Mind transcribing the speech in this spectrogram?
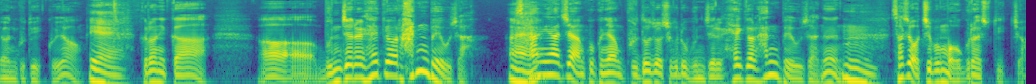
연구도 있고요. 예. 그러니까 어 문제를 해결한 배우자 예. 상의하지 않고 그냥 불도저식으로 문제를 해결한 배우자는 음. 사실 어찌 보면 억울할 수도 있죠.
